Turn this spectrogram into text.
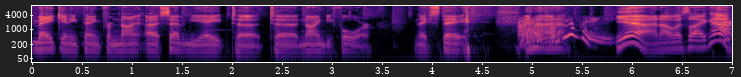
make anything from ni- uh, 78 to, to 94. And they stay. and I- Really? yeah, and I was like, huh.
